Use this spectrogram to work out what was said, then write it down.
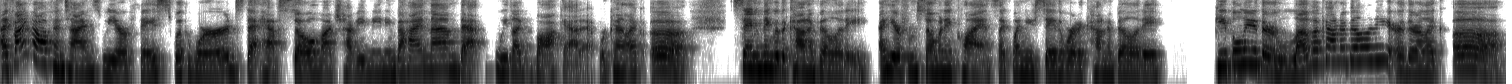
i find oftentimes we are faced with words that have so much heavy meaning behind them that we like balk at it. We're kind of like ugh. Same thing with accountability. I hear from so many clients like when you say the word accountability people either love accountability or they're like ugh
